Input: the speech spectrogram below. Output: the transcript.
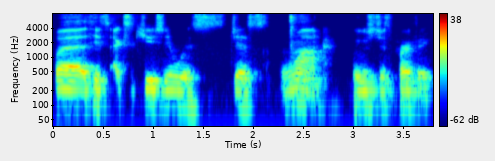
but his execution was just mwah, it was just perfect.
